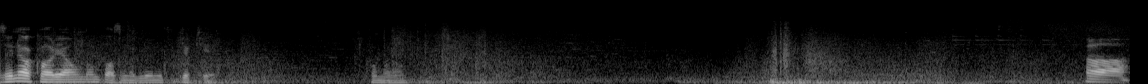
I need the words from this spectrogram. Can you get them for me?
Azért ne akarja onnan bazd meg lőni, gyökér. Komolyan. Ah,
